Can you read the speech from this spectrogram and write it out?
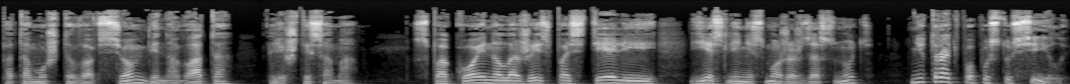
потому что во всем виновата лишь ты сама. Спокойно ложись в постели, и, если не сможешь заснуть, не трать попусту силы.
